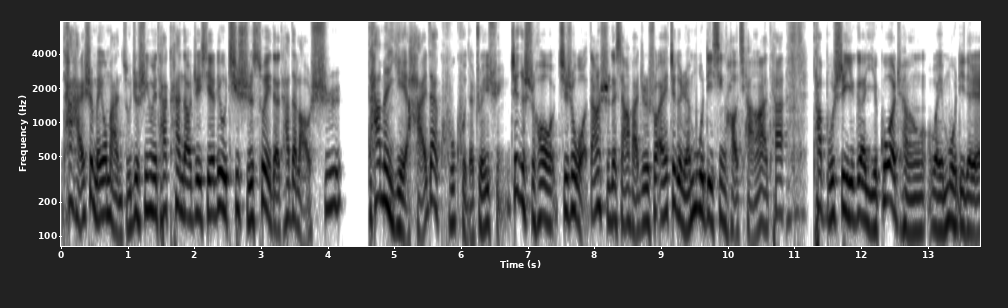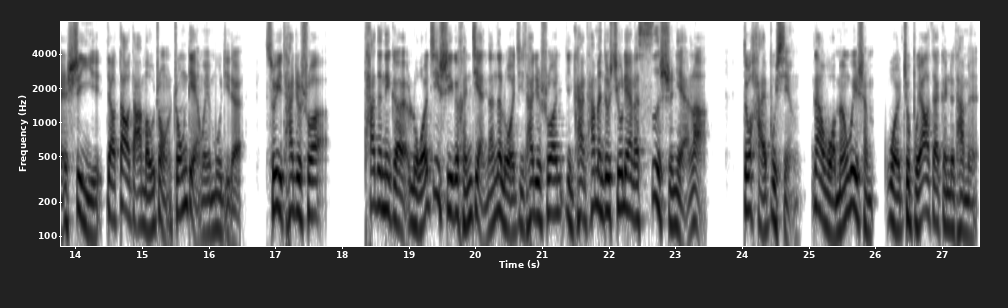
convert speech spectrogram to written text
他还是没有满足，就是因为他看到这些六七十岁的他的老师，他们也还在苦苦的追寻。这个时候，其实我当时的想法就是说，哎，这个人目的性好强啊，他他不是一个以过程为目的的人，是以要到达某种终点为目的的。所以他就说，他的那个逻辑是一个很简单的逻辑，他就说，你看他们都修炼了四十年了，都还不行，那我们为什么我就不要再跟着他们？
